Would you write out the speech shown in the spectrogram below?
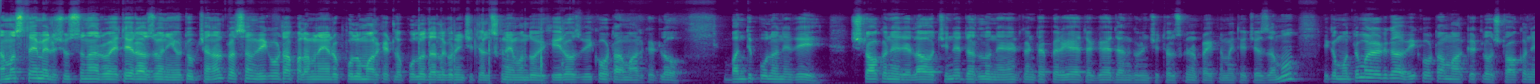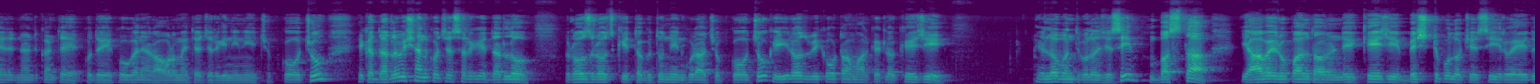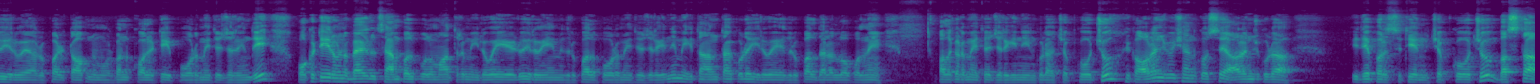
నమస్తే మీరు చూస్తున్నారు అయితే రాజు అని యూట్యూబ్ ఛానల్. ప్రస్తుతం వీకోట పలమనేరు పూల మార్కెట్లో పూల ధరల గురించి తెలుసుకునే ముందు ఈరోజు వీకోట మార్కెట్లో బంతిపూలు అనేది స్టాక్ అనేది ఎలా వచ్చింది ధరలు నేనటి కంటే పెరిగాయి తగ్గాయి దాని గురించి తెలుసుకునే ప్రయత్నం అయితే చేద్దాము. ఇక మొట్టమొదటిగా వీకోట మార్కెట్లో స్టాక్ అనేది నిన్నటి కంటే కొద్దిగా ఎక్కువగానే రావడం అయితే జరిగింది చెప్పుకోవచ్చు. ఇక ధరల విషయానికి వచ్చేసరికి ధరలు రోజు రోజుకి తగ్గుతుంది అని కూడా చెప్పుకోవచ్చు. ఈరోజు వీకోట మార్కెట్లో కేజీ ఎల్లో బంతి పూలు వచ్చేసి బస్తా యాభై రూపాయలతో నుండి కేజీ బెస్ట్ పూలు వచ్చేసి ఇరవై ఐదు ఇరవై ఆరు రూపాయలు. టాప్ నెంబర్ వన్ క్వాలిటీ పోవడం అయితే జరిగింది. ఒకటి రెండు బ్యాగులు శాంపుల్ పూలు మాత్రం ఇరవై ఏడు ఇరవై ఎనిమిది రూపాయలు పోవడం అయితే జరిగింది. మిగతా అంతా కూడా ఇరవై ఐదు రూపాయల ధర లోపలనే పలకడం అయితే జరిగింది అని కూడా చెప్పుకోవచ్చు. ఇక ఆరెంజ్ విషయానికి వస్తే ఆరెంజ్ కూడా ఇదే పరిస్థితి అని చెప్పుకోవచ్చు. బస్తా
